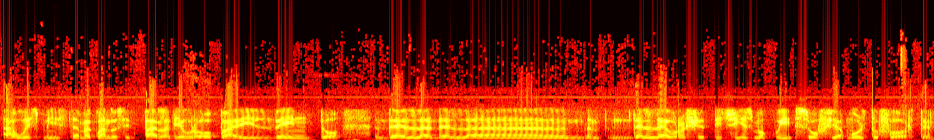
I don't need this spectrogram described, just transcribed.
a Westminster, ma quando si parla di Europa il vento del, del, uh, dell'euroscetticismo qui soffia molto forte.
